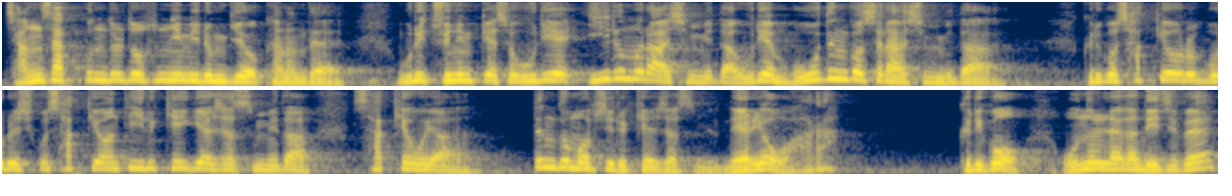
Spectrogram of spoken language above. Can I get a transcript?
장사꾼들도 손님 이름 기억하는데 우리 주님께서 우리의 이름을 아십니다. 우리의 모든 것을 아십니다. 그리고 사케오를 부르시고 사케오한테 이렇게 얘기하셨습니다. 사케오야 뜬금없이 이렇게 하셨습니다. 내려와라. 그리고 오늘 내가 네 집에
